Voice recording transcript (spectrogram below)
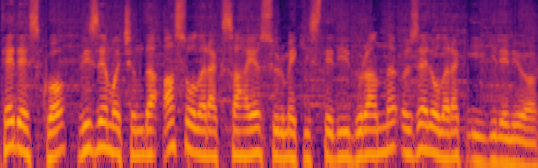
Tedesco, Rize maçında as olarak sahaya sürmek istediği Duran'la özel olarak ilgileniyor.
